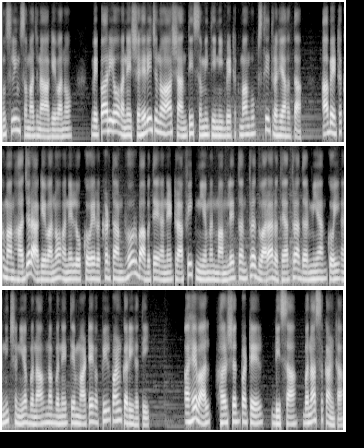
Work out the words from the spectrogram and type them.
મુસ્લિમ સમાજના આગેવાનો, વેપારીઓ અને શહેરીજનો આ શાંતિ સમિતિની બેઠકમાં ઉપસ્થિત રહ્યા હતા. આ બેઠકમાં હાજર આગેવાનો અને લોકોએ રખડતા ઢોર બાબતે અને ટ્રાફિક નિયમન મામલે તંત્ર દ્વારા રથયાત્રા દરમિયાન કોઈ અનિચ્છનીય બનાવ ન બને તે માટે અપીલ પણ કરી હતી. અહેવાલ, હર્ષદ પટેલ, ડીસા, બનાસકાંઠા.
